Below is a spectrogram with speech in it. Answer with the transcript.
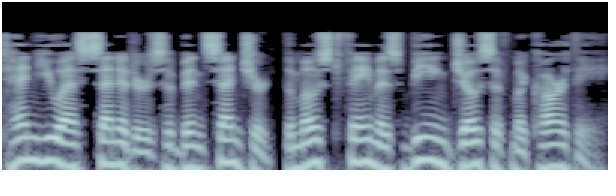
ten U.S. senators have been censured, the most famous being Joseph McCarthy.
